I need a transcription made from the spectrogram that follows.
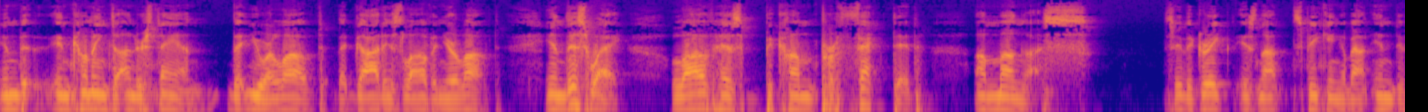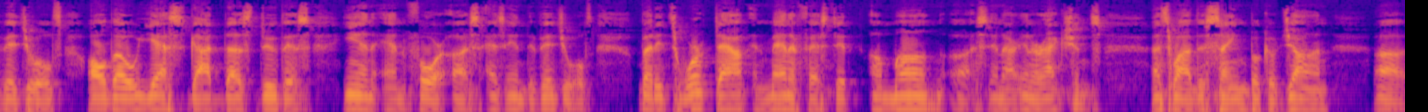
In, the, in coming to understand that you are loved, that God is love and you're loved. In this way, love has become perfected among us. See, the Greek is not speaking about individuals, although yes, God does do this in and for us as individuals, but it's worked out and manifested among us in our interactions. That's why the same book of John uh,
